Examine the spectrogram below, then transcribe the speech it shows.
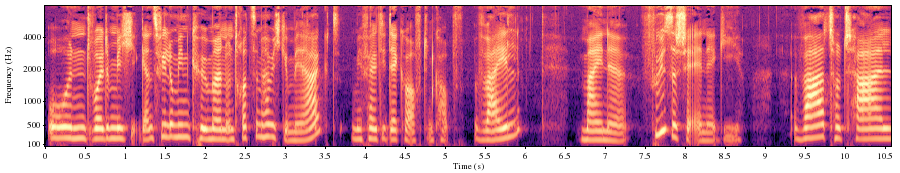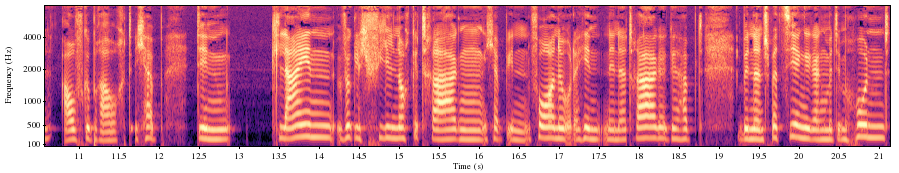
Und wollte mich ganz viel um ihn kümmern. Und trotzdem habe ich gemerkt, mir fällt die Decke auf den Kopf, weil meine physische Energie war total aufgebraucht. Ich habe den klein wirklich viel noch getragen. Ich habe ihn vorne oder hinten in der Trage gehabt, bin dann spazieren gegangen mit dem Hund,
